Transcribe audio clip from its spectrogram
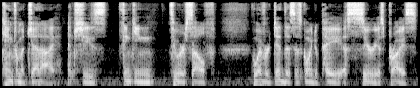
came from a Jedi, and she's thinking to herself, whoever did this is going to pay a serious price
